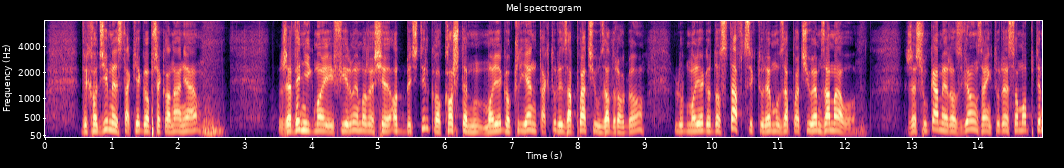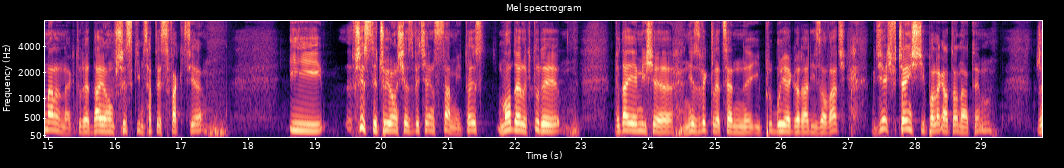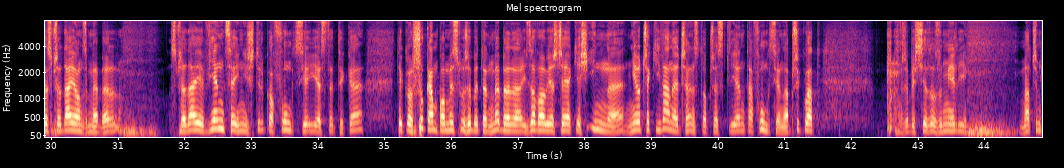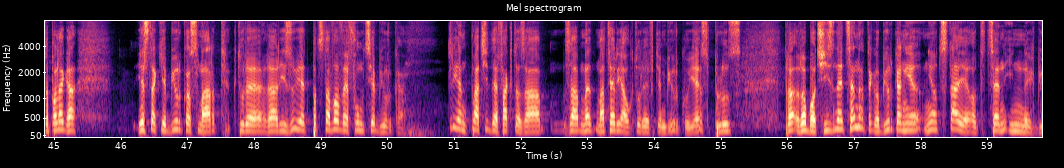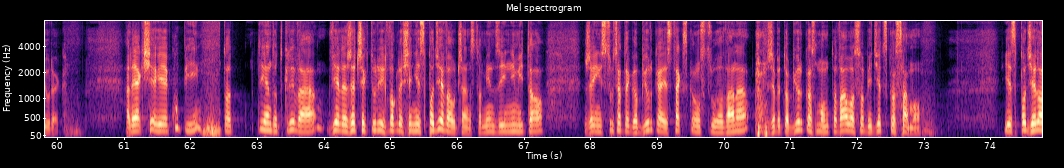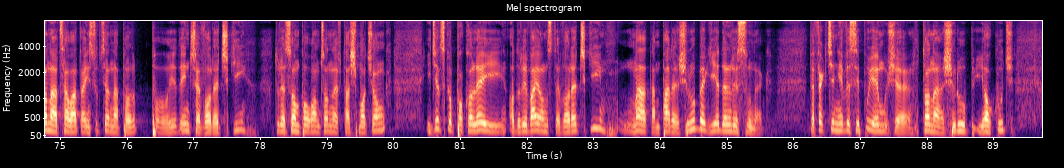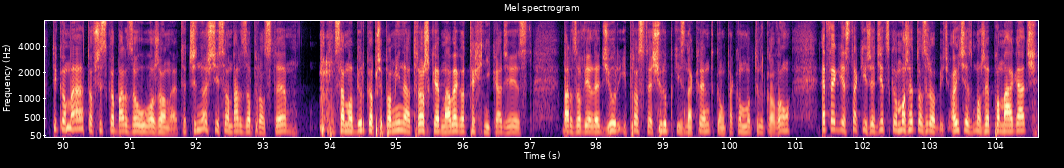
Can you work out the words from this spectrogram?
wychodzimy z takiego przekonania, że wynik mojej firmy może się odbyć tylko kosztem mojego klienta, który zapłacił za drogo, lub mojego dostawcy, któremu zapłaciłem za mało. Że szukamy rozwiązań, które są optymalne, które dają wszystkim satysfakcję i wszyscy czują się zwycięzcami. To jest model, który wydaje mi się niezwykle cenny i próbuję go realizować. Gdzieś w części polega to na tym, że sprzedając mebel, sprzedaję więcej niż tylko funkcję i estetykę, tylko szukam pomysłu, żeby ten mebel realizował jeszcze jakieś inne, nieoczekiwane często przez klienta funkcje. Na przykład, żebyście zrozumieli, na czym to polega, jest takie biurko Smart, które realizuje podstawowe funkcje biurka. Klient płaci de facto za, za materiał, który w tym biurku jest, plus robociznę. Cena tego biurka nie, nie odstaje od cen innych biurek. Ale jak się je kupi, to klient odkrywa wiele rzeczy, których w ogóle się nie spodziewał często. Między innymi to, że instrukcja tego biurka jest tak skonstruowana, żeby to biurko zmontowało sobie dziecko samo. Jest podzielona cała ta instrukcja na po, pojedyncze woreczki, które są połączone w taśmociąg i dziecko po kolei odrywając te woreczki ma tam parę śrubek i jeden rysunek. W efekcie nie wysypuje mu się tona śrub i okuć, tylko ma to wszystko bardzo ułożone. Te czynności są bardzo proste. Samo biurko przypomina troszkę małego technika, gdzie jest bardzo wiele dziur i proste śrubki z nakrętką taką motylkową. Efekt jest taki, że dziecko może to zrobić. Ojciec może pomagać.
